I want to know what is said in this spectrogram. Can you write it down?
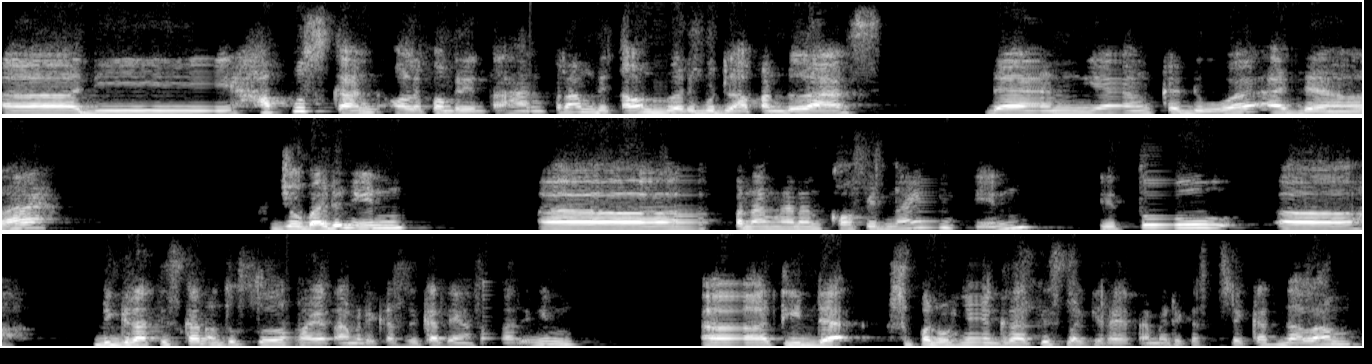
uh, dihapuskan oleh pemerintahan Trump di tahun 2018. Dan yang kedua adalah Joe Biden in uh, penanganan COVID-19 itu uh, digratiskan untuk seluruh rakyat Amerika Serikat yang saat ini uh, tidak sepenuhnya gratis bagi rakyat Amerika Serikat dalam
